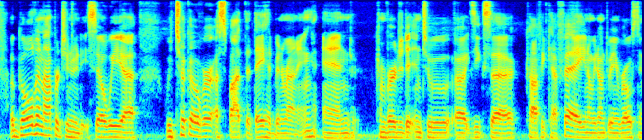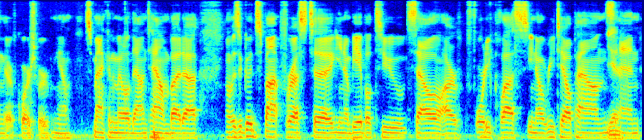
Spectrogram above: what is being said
a golden opportunity." So we uh, we took over a spot that they had been running and converted it into uh, Zeke's uh, Coffee Cafe. You know, we don't do any roasting there, of course. We're you know smack in the middle of downtown, but uh, it was a good spot for us to you know be able to sell our forty plus you know retail pounds Yeah. and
